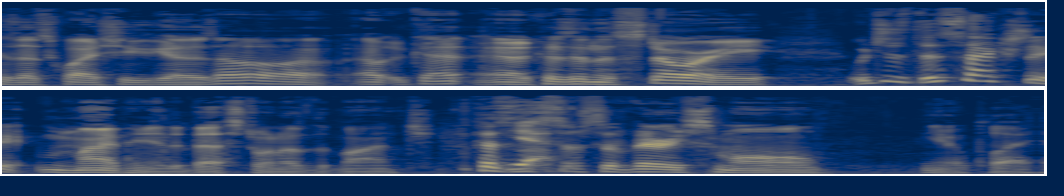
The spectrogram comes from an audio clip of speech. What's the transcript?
because that's why she goes, oh, because in the story, which is this is actually, in my opinion, the best one of the bunch, because Yeah. it's just a very small, you know, play,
